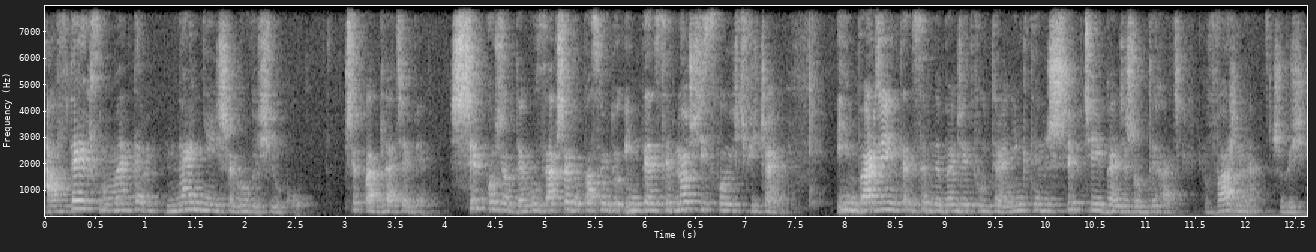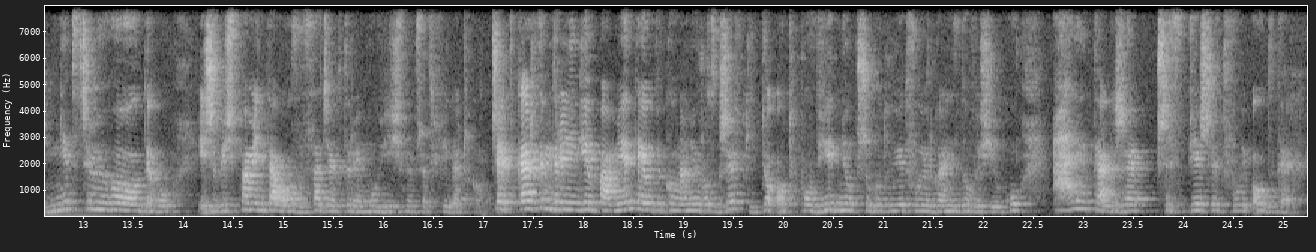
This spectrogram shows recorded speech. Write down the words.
a wdech z momentem najmniejszego wysiłku. Przykład dla Ciebie. Szybkość oddechu zawsze dopasuj do intensywności swoich ćwiczeń. Im bardziej intensywny będzie Twój trening, tym szybciej będziesz oddychać. Ważne, żebyś nie wstrzymywała oddechu i żebyś pamiętała o zasadzie, o której mówiliśmy przed chwileczką. Przed każdym treningiem pamiętaj o wykonaniu rozgrzewki. To odpowiednio przygotuje Twój organizm do wysiłku, ale także przyspieszy Twój oddech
